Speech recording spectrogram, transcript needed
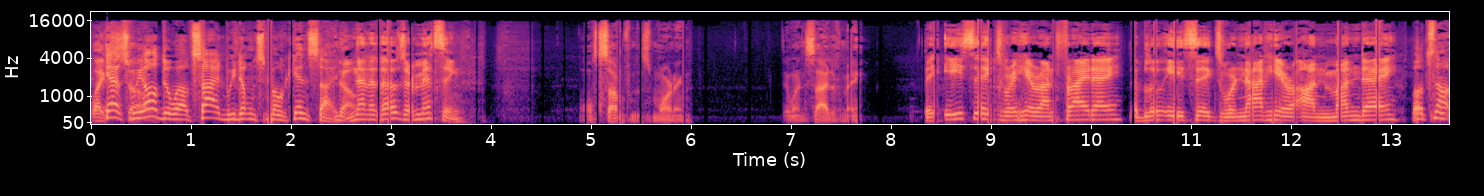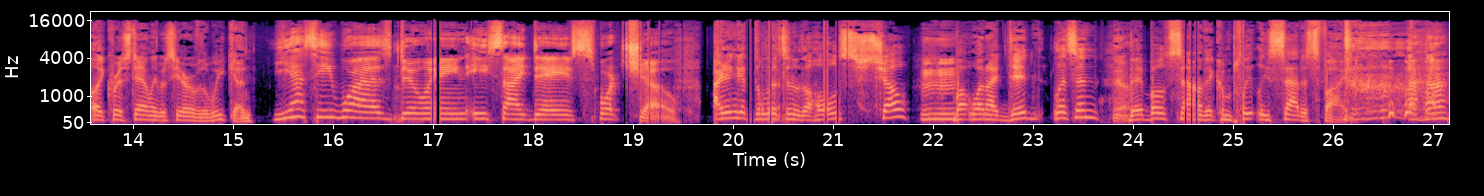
Like yes, we all do outside. We don't smoke inside. No. None of those are missing. Well, some from this morning. They went inside of me. The e-cigs were here on Friday. The blue e-cigs were not here on Monday. Well, it's not like Chris Stanley was here over the weekend. Yes, he was doing Eastside Dave's sports show. I didn't get to listen to the whole show, but when I did listen, Yeah. they both sounded completely satisfied. Uh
